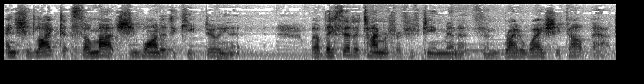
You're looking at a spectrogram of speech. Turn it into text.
And she liked it so much, she wanted to keep doing it. Well, they set a timer for 15 minutes and right away she felt that.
